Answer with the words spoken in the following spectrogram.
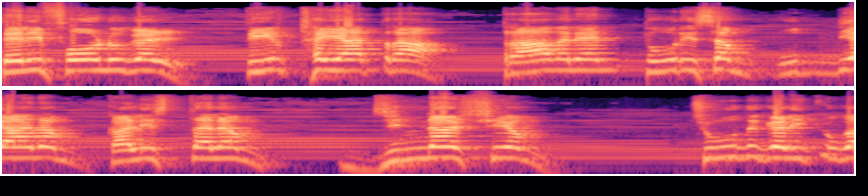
ടെലിഫോണുകൾ തീർത്ഥയാത്ര ട്രാവൽ ആൻഡ് ടൂറിസം ഉദ്യാനം കളിസ്ഥലം ജിംനാഷ്യം ചൂത് കളിക്കുക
